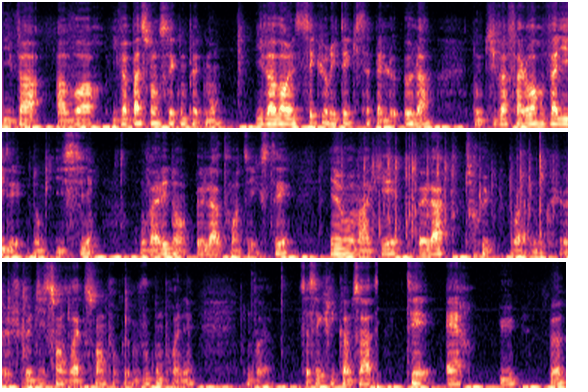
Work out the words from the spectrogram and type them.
il va avoir, il va pas se lancer complètement. Il va avoir une sécurité qui s'appelle le ELA. Donc il va falloir valider. Donc ici, on va aller dans ELA.txt et on va marquer ELA true. Voilà, donc euh, je le dis sans accent pour que vous compreniez. Donc voilà, ça s'écrit comme ça, T-R-U-E.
